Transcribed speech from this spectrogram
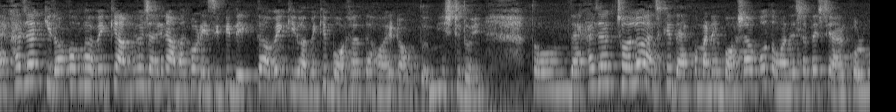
দেখা যাক কীরকমভাবে কি, আমিও জানি না, আমাকেও রেসিপি দেখতে হবে কীভাবে কি বসাতে হয় টক দই, মিষ্টি দই। তো দেখা যাক, চলো আজকে দেখো মানে বসাবো, তোমাদের সাথে শেয়ার করব।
